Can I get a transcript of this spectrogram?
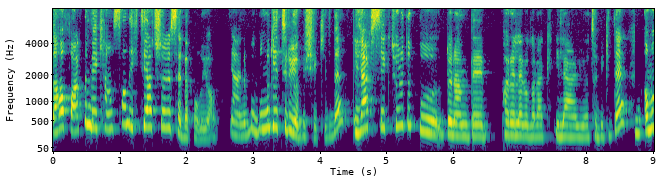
daha farklı mekansal ihtiyaçlara sebep oluyor. Yani bu bunu getiriyor bir şekilde. İlaç sektörü de bu dönemde paralel olarak ilerliyor tabii ki de. Ama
